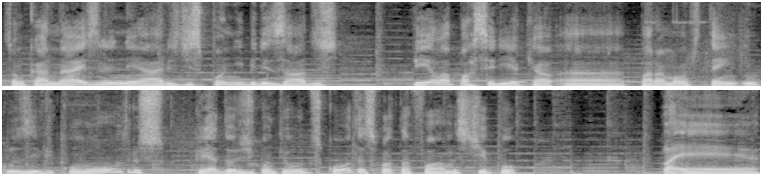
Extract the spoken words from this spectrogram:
São canais lineares disponibilizados pela parceria que a, a Paramount tem, inclusive com outros criadores de conteúdos, com outras plataformas, tipo é,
